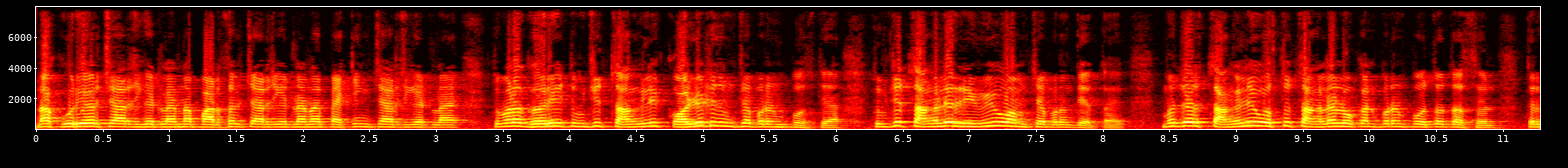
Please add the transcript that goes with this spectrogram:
ना कुरिअर चार्ज घेतला ना पार्सल चार्ज घेतला ना पॅकिंग चार्ज घेतला आहे तुम्हाला घरी तुमची चांगली क्वालिटी तुमच्यापर्यंत पोहोचते. तुमचे चांगले रिव्ह्यू आमच्यापर्यंत येत आहेत. मग जर चांगली वस्तू चांगल्या लोकांपर्यंत पोहोचत असेल तर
